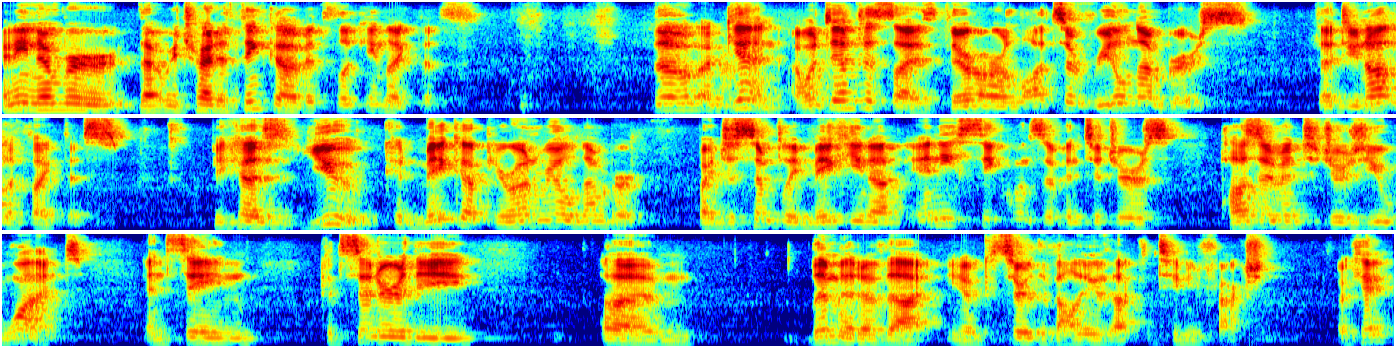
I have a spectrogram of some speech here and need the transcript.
Any number that we try to think of, it's looking like this. Though, again, I want to emphasize there are lots of real numbers that do not look like this. Because you can make up your own real number by just simply making up any sequence of integers, positive integers you want, and saying, consider the um, limit of that, you know, consider the value of that continued fraction. Okay?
